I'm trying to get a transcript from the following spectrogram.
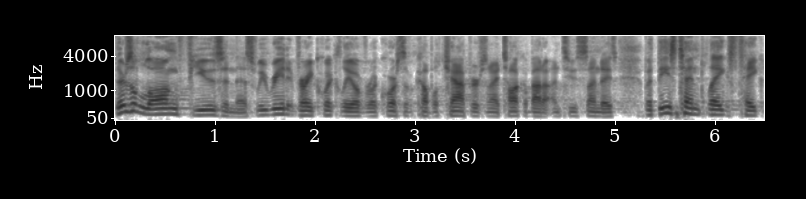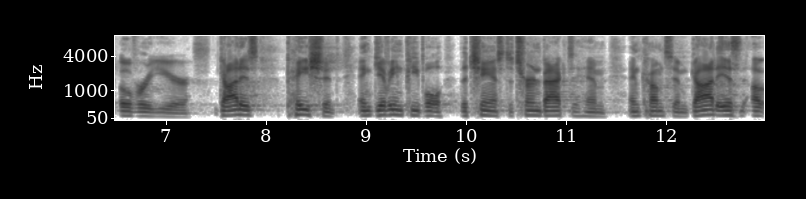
There's a long fuse in this. We read it very quickly over a course of a couple chapters, and I talk about it on two Sundays. But these 10 plagues take over a year. God is patient and giving people the chance to turn back to him and come to him. God is, uh,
